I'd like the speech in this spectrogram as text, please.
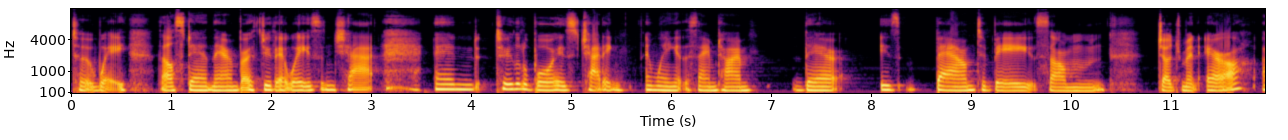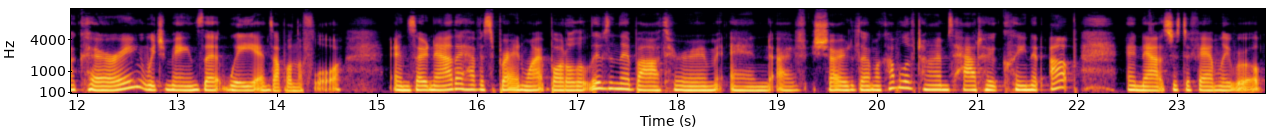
to wee. They'll stand there and both do their wees and chat. And two little boys chatting and weeing at the same time. There is bound to be some judgment error occurring, which means that wee ends up on the floor. And so now they have a spray and wipe bottle that lives in their bathroom, and I've showed them a couple of times how to clean it up. And now it's just a family rule.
